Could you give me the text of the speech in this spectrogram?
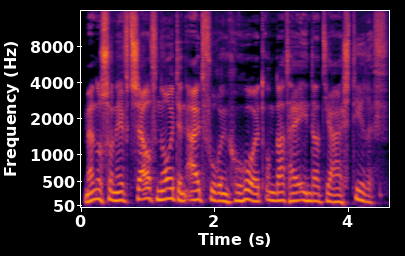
Mendelssohn heeft zelf nooit een uitvoering gehoord omdat hij in dat jaar stierf.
